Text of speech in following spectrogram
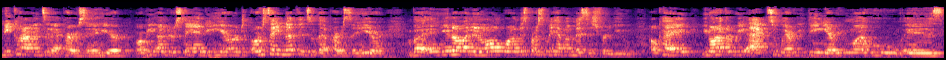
be kind to that person here or be understanding here or, or, say nothing to that person here. But and you know in the long run this person may have a message for you okay? You don't have to react to everything everyone who is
